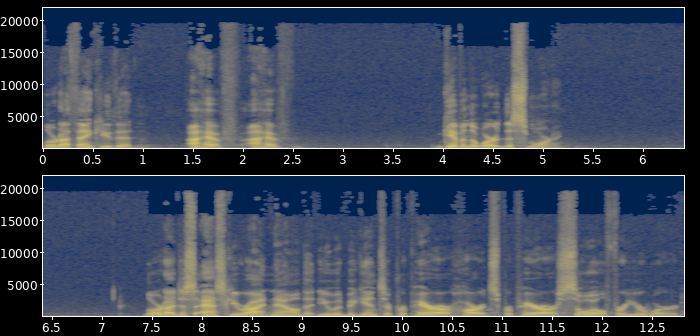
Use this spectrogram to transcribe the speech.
Lord, I thank you that I have, I have given the word this morning. Lord, I just ask you right now that you would begin to prepare our hearts, prepare our soil for your word.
